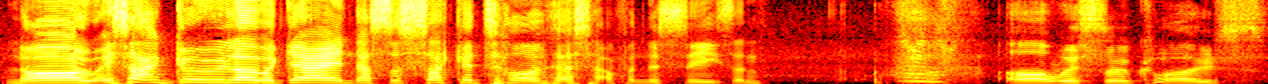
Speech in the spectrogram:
No, it's Angulo again. That's the second time that's happened this season. oh, we're so close.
